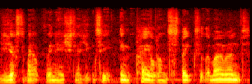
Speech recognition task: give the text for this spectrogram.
just about finished. As you can see impaled on stakes at the moment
